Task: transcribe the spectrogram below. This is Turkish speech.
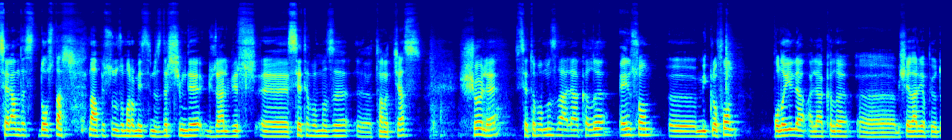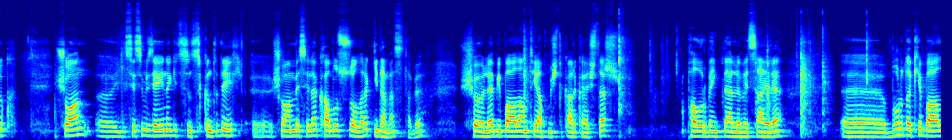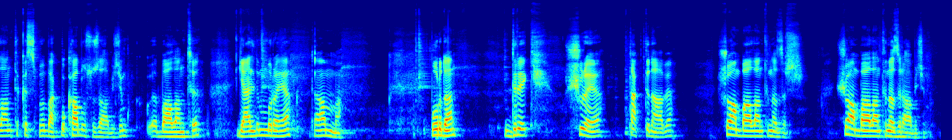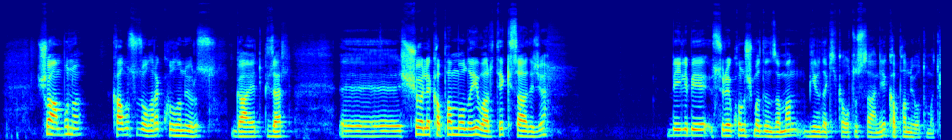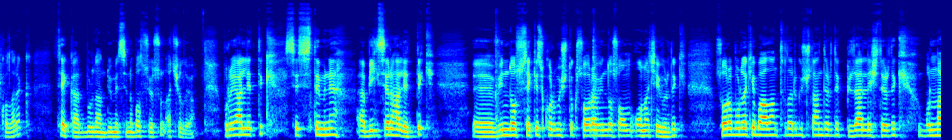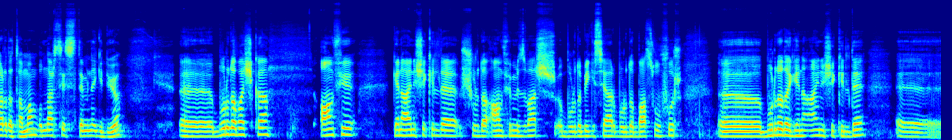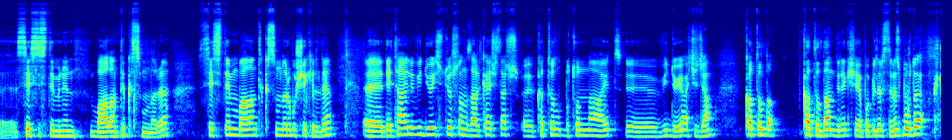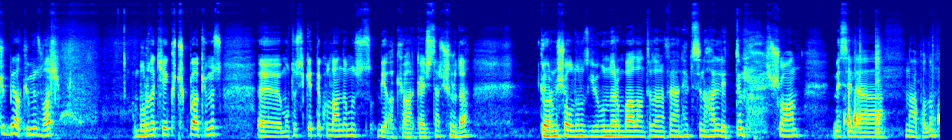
Selam dostlar. Ne yapıyorsunuz? Umarım iyisinizdir. Şimdi güzel bir e, setup'ımızı e, tanıtacağız. Şöyle setup'ımızla alakalı en son e, mikrofon olayıyla alakalı e, bir şeyler yapıyorduk. Şu an e, sesimiz yayına gitsin sıkıntı değil. E, şu an mesela kablosuz olarak gidemez tabi. Şöyle bir bağlantı yapmıştık arkadaşlar. Powerbank'lerle vesaire. Ee, buradaki bağlantı kısmı bak bu kablosuz abicim e, bağlantı. Geldim buraya tamam mı? Buradan direkt şuraya taktın abi. Şu an bağlantın hazır. Şu an bağlantın hazır abicim. Şu an bunu kablosuz olarak kullanıyoruz. Gayet güzel. Ee, şöyle kapanma olayı var tek sadece. Belli bir süre konuşmadığın zaman 1 dakika 30 saniye kapanıyor otomatik olarak. Tekrar buradan düğmesine basıyorsun açılıyor. Burayı hallettik. Ses sistemini, e, bilgisayarı hallettik. E, Windows 8 kurmuştuk. Sonra Windows 10 10'a çevirdik. Sonra buradaki bağlantıları güçlendirdik, güzelleştirdik. Bunlar da tamam. Bunlar ses sistemine gidiyor. E, Burada başka amfi gene aynı şekilde şurada amfimiz var. Burada bilgisayar, burada bas woofer. Ee, burada da gene aynı şekilde e, ses sisteminin bağlantı kısımları. Ses sistemin bağlantı kısımları bu şekilde. E, detaylı video istiyorsanız arkadaşlar e, katıl butonuna ait e, videoyu açacağım. Katılda katıldan direkt şey yapabilirsiniz. Burada küçük bir akümüz var. Buradaki küçük bir akümüz e, motosiklette kullandığımız bir akü arkadaşlar. Şurada. Görmüş olduğunuz gibi bunların bağlantılarını falan hepsini hallettim. Şu an mesela ne yapalım?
